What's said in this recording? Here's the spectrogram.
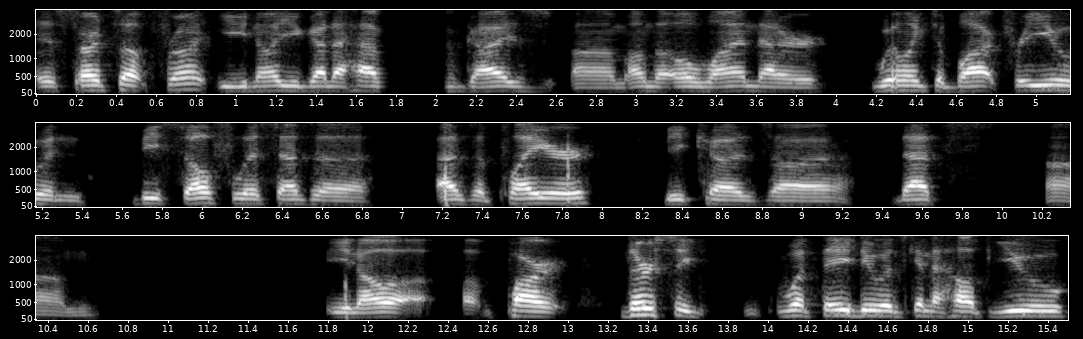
it starts up front. You know, you got to have guys um, on the O line that are willing to block for you and be selfless as a as a player because uh, that's um, you know a, a part. Their what they do is going to help you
